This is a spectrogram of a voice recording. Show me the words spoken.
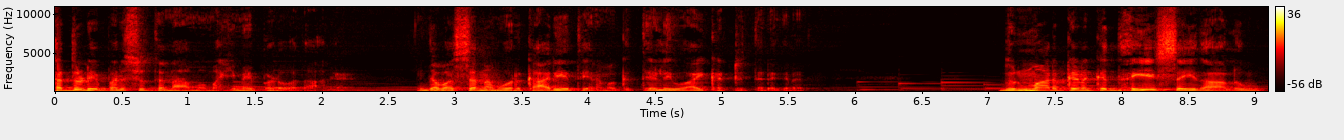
கர்த்தருடைய பரிசுத்த நாம மகிமைப்படுவதாக. இந்த வசனம் ஒரு காரியத்தை நமக்கு தெளிவாய் கற்றுத்தருகிறது. துன்மார்க்கனுக்கு தயை செய்தாலும்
